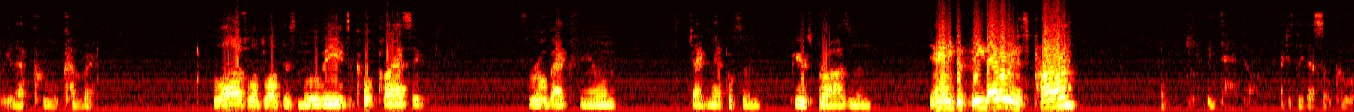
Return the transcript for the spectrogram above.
Look at that cool cover. Love, love, love this movie. It's a cult classic. Throwback film. Jack Nicholson, Pierce Brosnan, Danny DeVito in his prime. Can't beat that though. I just think that's so cool.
